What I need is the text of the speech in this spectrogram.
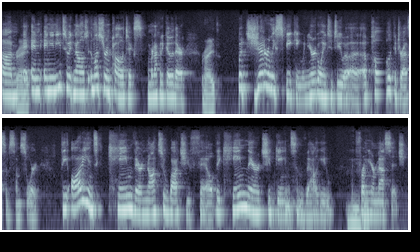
Um, right? And and you need to acknowledge, unless you're in politics, and we're not going to go there, right? But generally speaking, when you're going to do a, a public address of some sort, the audience came there not to watch you fail. They came there to gain some value mm-hmm. from your message.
